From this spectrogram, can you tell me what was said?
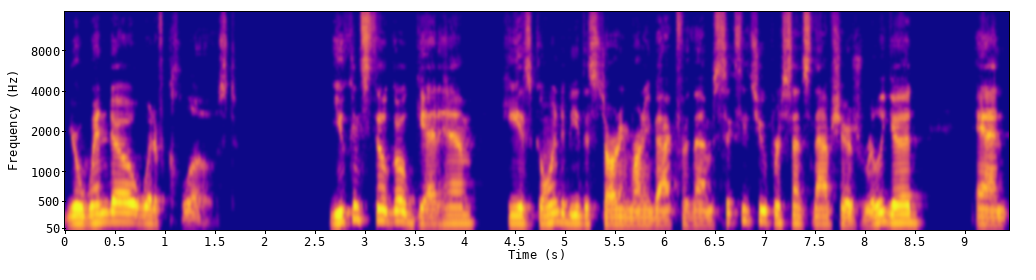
your window would have closed. You can still go get him. He is going to be the starting running back for them. 62% snap share is really good. And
